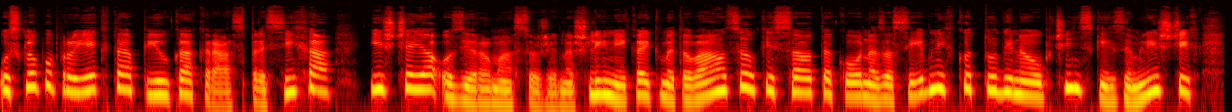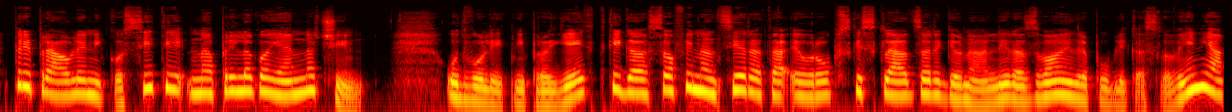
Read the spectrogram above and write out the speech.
V sklopu projekta Pivka Kras presiha iščejo oziroma so že našli nekaj kmetovalcev, ki so tako na zasebnih kot tudi na občinskih zemliščih pripravljeni kositi na prilagojen način. V dvoletni projekt, ki ga sofinancirata Evropski sklad za regionalni razvoj in Republika Slovenija,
